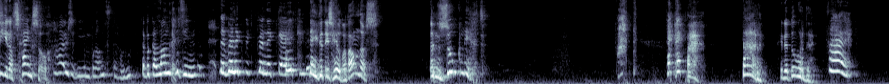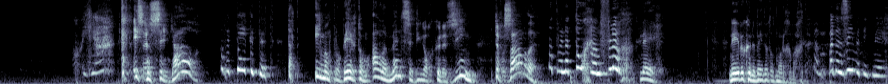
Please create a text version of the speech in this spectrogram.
Zie je dat schijnsel? Huizen die in brand staan. Heb ik al lang gezien. Daar wil ik niet binnen kijken. Nee, dat is heel wat anders. Een zoeklicht. Wat? Ja, kijk maar. Daar, in het noorden. Waar? Oh ja? Dat is een signaal. Wat betekent het? Dat iemand probeert om alle mensen die nog kunnen zien te verzamelen. Dat we naartoe gaan, vlug. Nee. Nee, we kunnen beter tot morgen wachten. Maar dan zien we het niet meer.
